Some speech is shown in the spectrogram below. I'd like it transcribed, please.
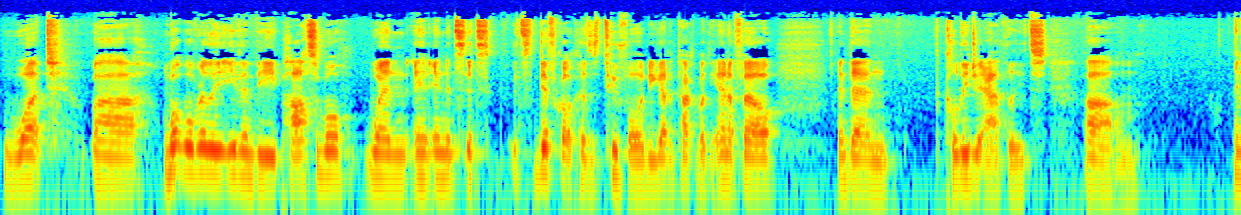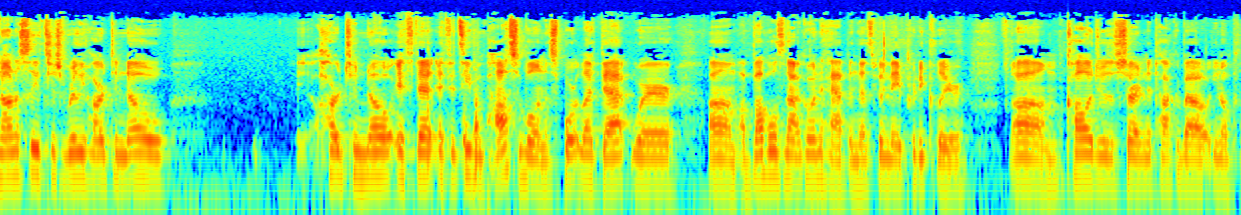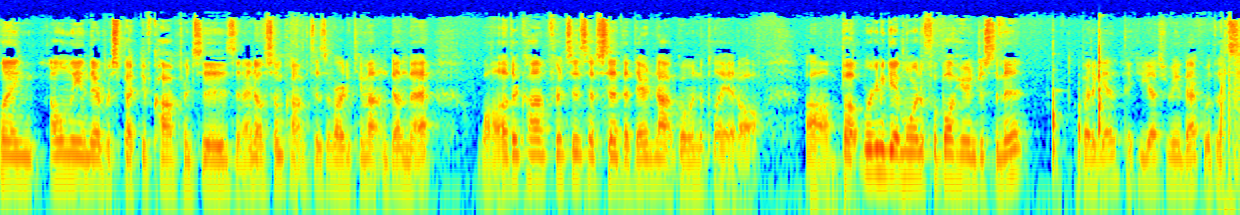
what uh, what will really even be possible when and, and it's it's it's difficult because it's twofold. You got to talk about the NFL and then collegiate athletes. Um, and honestly, it's just really hard to know hard to know if that if it's even possible in a sport like that where um, a bubble's not going to happen. That's been made pretty clear. Um, colleges are starting to talk about you know playing only in their respective conferences, and I know some conferences have already came out and done that, while other conferences have said that they're not going to play at all. Um, but we're going to get more into football here in just a minute. But again, thank you guys for being back with us.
